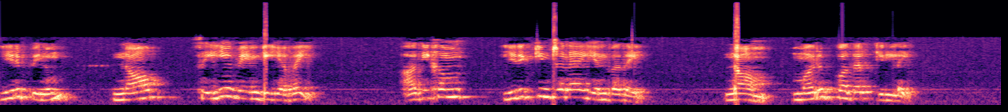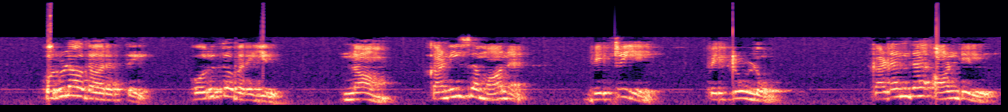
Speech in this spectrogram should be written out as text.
இருப்பினும் நாம் செய்ய வேண்டியவை அதிகம் இருக்கின்றன என்பதை நாம் மறுப்பதற்கில்லை. பொருளாதாரத்தை பொறுத்தவரையில் நாம் கணிசமான வெற்றியை பெற்றுள்ளோம். கடந்த ஆண்டில்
